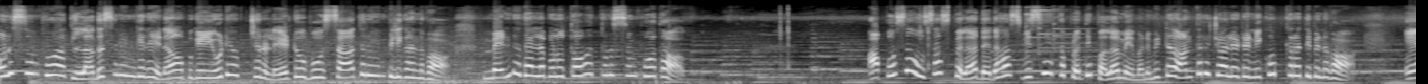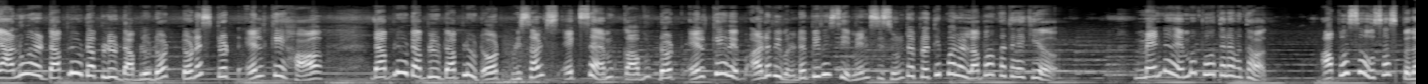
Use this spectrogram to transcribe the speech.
උණුසුම් පුවත් ලදසනින් ගෙනෙන අපගේ YouTube චැනලයට ඔබ සාදරයෙන් පිළිගන්නවා. මෙන්න දැල්ලබුණු තවත් උණුසුම් පුවතක්. අපොස උසස් පෙළ දෙදහස් විසි එක ප්‍රතිඵල මේ වන විට අන්තර්ජාලයට නිකුත් කර තිබෙනවා. ඒ අනුව www.dones.lk හා www.resultsexam.gov.lk වෙබ් අඩවිවලට පිවිසීමෙන් සිසුන්ට ප්‍රතිඵල ලබා ගත හැකිය. මෙන්න එම පුවත නැවතත්. අපොස උසස් පෙළ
